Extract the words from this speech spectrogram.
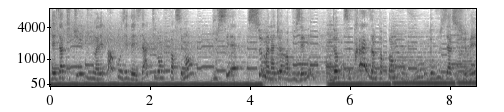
des attitudes, vous n'allez pas poser des actes qui vont forcément pousser ce manager à vous aimer. Donc c'est très important pour vous de vous assurer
